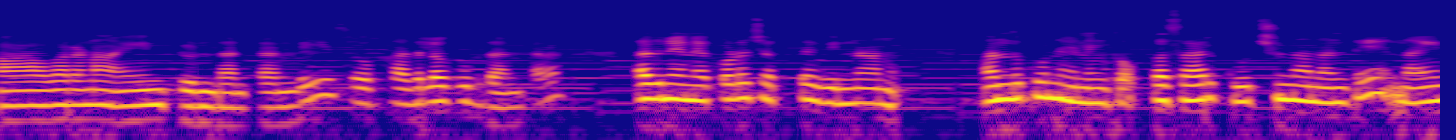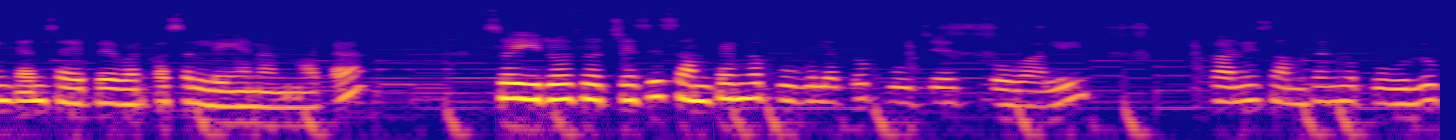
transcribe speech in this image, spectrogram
ఆవరణ అయింటుందంట అండి సో కదలకూడదంట. అది నేను ఎక్కడో చెప్తే విన్నాను. అందుకు నేను ఇంకొకసారి కూర్చున్నానంటే నైన్ టైమ్స్ అయిపోయే వరకు అసలు లేనమాట సో ఈరోజు వచ్చేసి సంపెంగ పువ్వులతో పూజ చేసుకోవాలి. కానీ సంపెంగ పువ్వులు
